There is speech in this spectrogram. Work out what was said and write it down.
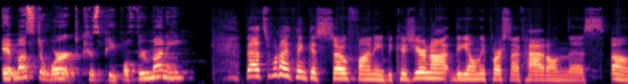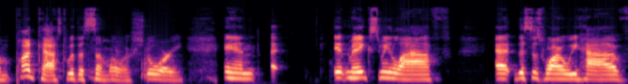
it must have worked because people threw money. That's what I think is so funny because you're not the only person I've had on this um, podcast with a similar story. And it makes me laugh at this is why we have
